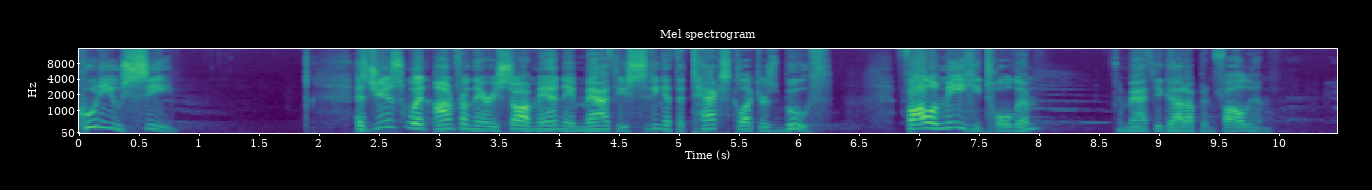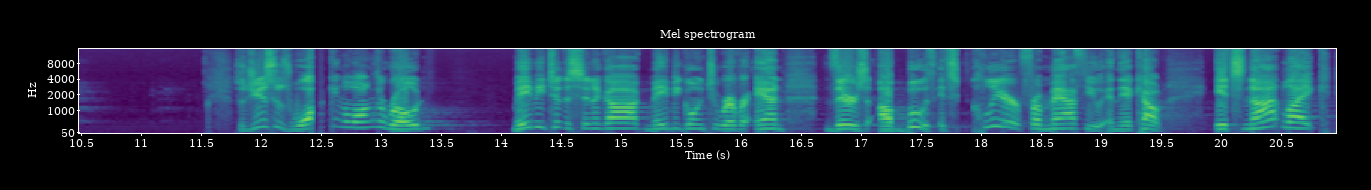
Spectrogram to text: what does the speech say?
who do you see? As Jesus went on from there, he saw a man named Matthew sitting at the tax collector's booth. Follow me, he told him. And Matthew got up and followed him. So Jesus was walking along the road, maybe to the synagogue, maybe going to wherever, and there's a booth. It's clear from Matthew and the account. It's not like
